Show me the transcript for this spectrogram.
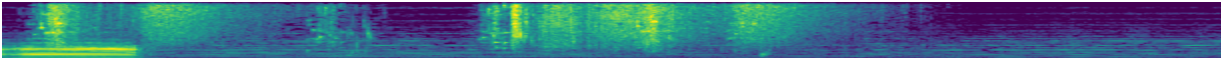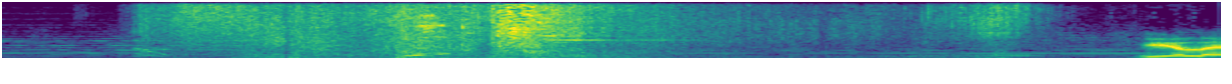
Uh, healing.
